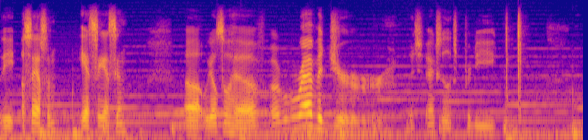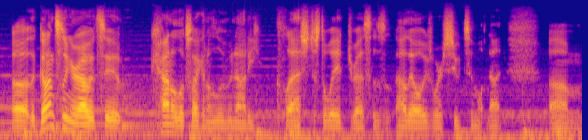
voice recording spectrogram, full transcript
the assassin, assassin. Uh, we also have a ravager, which actually looks pretty uh, the gunslinger, I would say, kind of looks like an Illuminati class, just the way it dresses, how they always wear suits and whatnot. Um,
